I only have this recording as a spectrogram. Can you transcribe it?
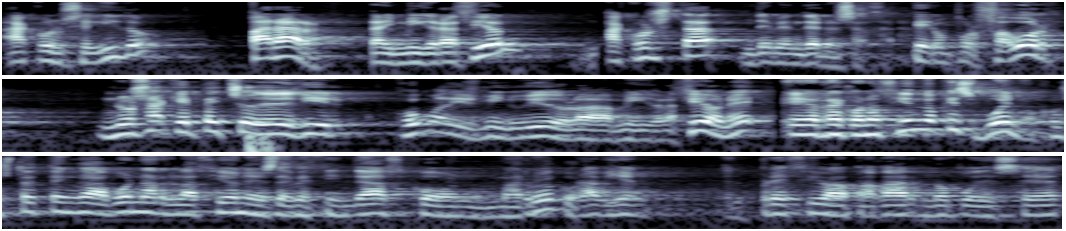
ha conseguido parar la inmigración a costa de vender el Sahara. Pero, por favor, no saque pecho de decir cómo ha disminuido la migración. ¿eh? Eh, reconociendo que es bueno que usted tenga buenas relaciones de vecindad con Marruecos. Ahora bien, el precio a pagar no puede ser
